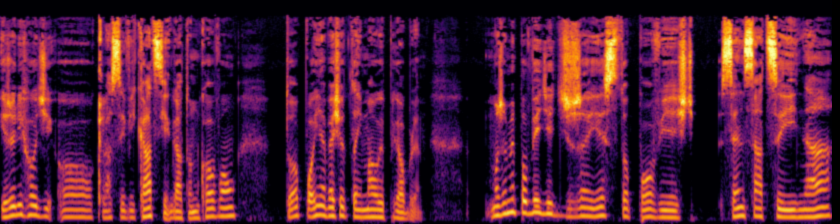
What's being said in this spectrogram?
Jeżeli chodzi o klasyfikację gatunkową, to pojawia się tutaj mały problem. Możemy powiedzieć, że jest to powieść sensacyjna,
